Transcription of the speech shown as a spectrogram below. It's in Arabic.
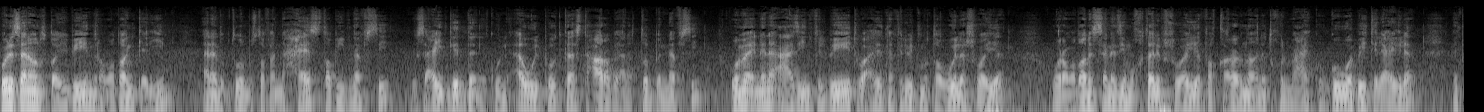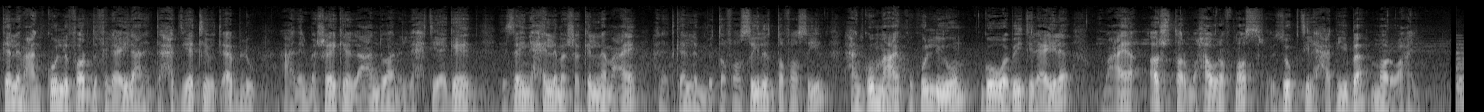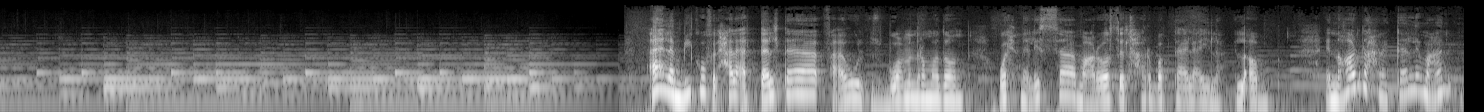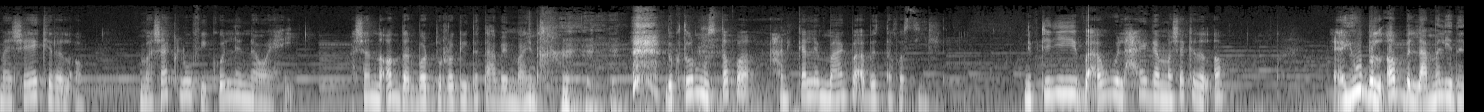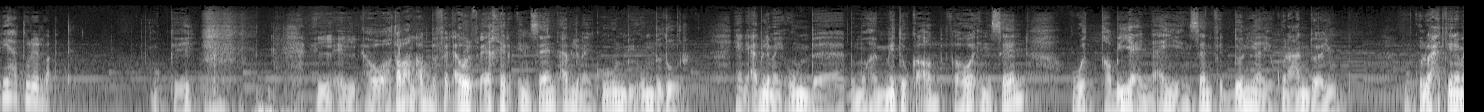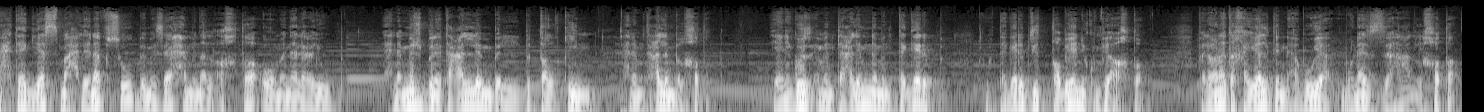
كل سنة وأنتم طيبين رمضان كريم. أنا دكتور مصطفى النحاس طبيب نفسي وسعيد جدا يكون أول بودكاست عربي عن الطب النفسي. وبما إننا قاعدين في البيت وقعدتنا في البيت مطولة شوية ورمضان السنة دي مختلف شوية فقررنا ندخل معاكم جوه بيت العيلة نتكلم عن كل فرد في العيلة عن التحديات اللي بتقابله عن المشاكل اللي عنده عن الاحتياجات إزاي نحل مشاكلنا معاه. هنتكلم بتفاصيل التفاصيل. هنكون معاكم كل يوم جوه بيت العيلة ومعايا أشطر محاورة في مصر زوجتي الحبيبة مروة علي. أهلا بيكم في الحلقة الثالثه في أول أسبوع من رمضان وإحنا لسه مع راس الحربة بتاع العيلة الأب. النهارده هنتكلم عن مشاكل الأب مشاكله في كل النواحي. عشان نقدر برضو الراجل ده تعبان معانا. دكتور مصطفى هنتكلم معاك بقى بالتفاصيل. نبتدي بأول حاجة مشاكل الأب. عيوب الأب اللي عمال يداريها طول الوقت. أوكي. ال ال هو طبعا الأب في الأول وفي الآخر إنسان قبل ما يكون بيقوم بدور يعني قبل ما يقوم بمهمته كأب فهو إنسان والطبيعي إن أي إنسان في الدنيا يكون عنده عيوب. وكل واحد فينا محتاج يسمح لنفسه بمساحة من الأخطاء ومن العيوب. إحنا مش بنتعلم بال- بالتلقين إحنا بنتعلم بالخطأ. يعني جزء من تعليمنا من تجارب والتجارب دي الطبيعي يكون فيها أخطاء. فلو أنا تخيلت إن أبويا منزه عن الخطأ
